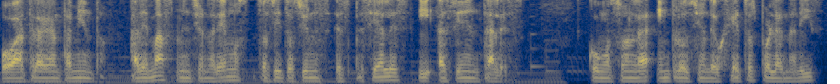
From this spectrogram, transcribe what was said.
o atragantamiento. Además mencionaremos dos situaciones especiales y accidentales, como son la introducción de objetos por la nariz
